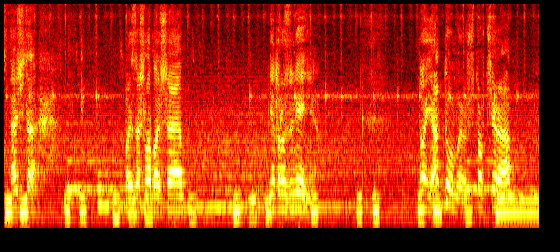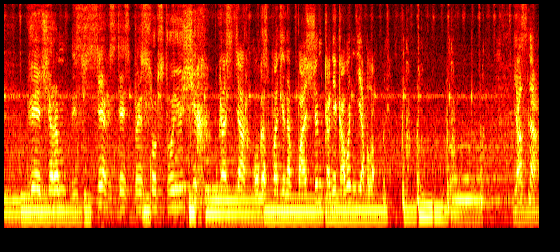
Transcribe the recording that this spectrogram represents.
Значит так, произошла большая недоразумение. Но я думаю, что вчера вечером из всех здесь присутствующих в гостях у господина Пащенко никого не было. Ясно?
